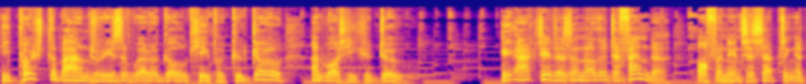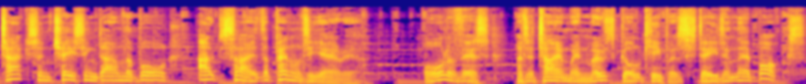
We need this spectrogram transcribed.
He pushed the boundaries of where a goalkeeper could go and what he could do. He acted as another defender, often intercepting attacks and chasing down the ball outside the penalty area. All of this at a time when most goalkeepers stayed in their box.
